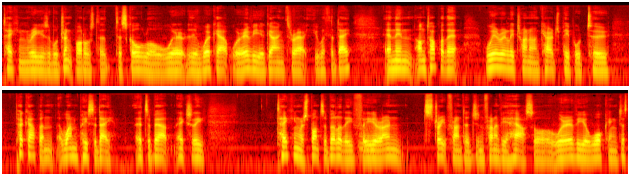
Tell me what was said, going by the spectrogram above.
taking reusable drink bottles to, to school or where the workout wherever you're going throughout you with the day. And then on top of that, we're really trying to encourage people to pick up an, one piece a day. It's about actually taking responsibility for mm. your own street frontage in front of your house or wherever you're walking. Just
